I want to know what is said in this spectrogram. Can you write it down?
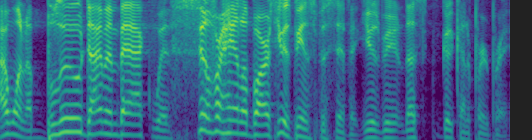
I want a blue diamondback with silver handlebars. He was being specific. He was being that's a good kind of prayer to pray.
